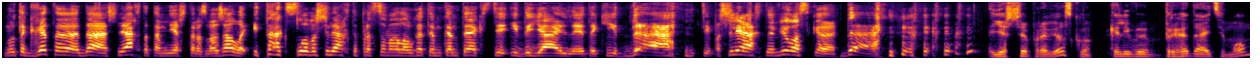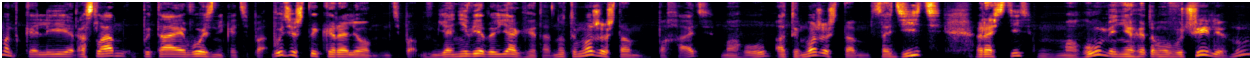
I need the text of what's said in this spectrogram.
ну так гэта да шляхта там нешта разважала і так слова шляхта працавала ў гэтым кантэксце ідэальныя такі да типа шляхта вёска да яшчэ пра вёску. Калі вы прыгадаеце момант калі аслан пытае возніка типа будзеш ты каралём типа я не ведаю як гэта. Ну ты можаш там пахаць магу а ты можаш там садзіць расціць магу мяне гэтаму вучылі ну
